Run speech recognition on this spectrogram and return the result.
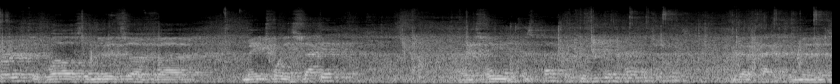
1st as well as the minutes of uh, May 22nd. And I see, did you get a package of this? we got a package of minutes.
